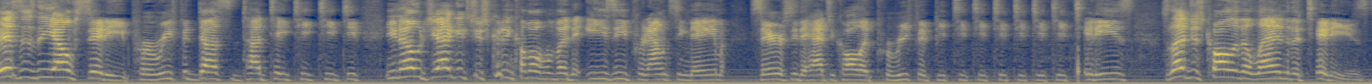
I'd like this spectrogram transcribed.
This is the Elf City, Perifidus T. You know, Jagex just couldn't come up with an easy pronouncing name. Seriously, they had to call it Perifid Titties. So let's just call it the land of the titties.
